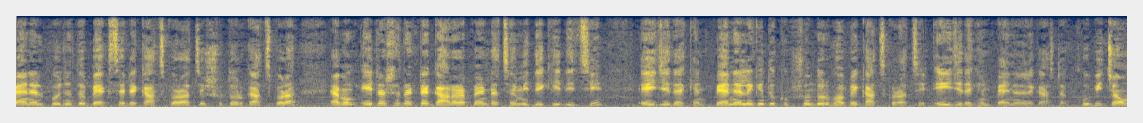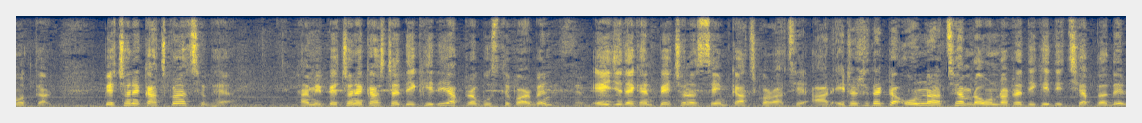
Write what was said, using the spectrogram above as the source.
প্যানেল পর্যন্ত ব্যাক সাইডে কাজ করা আছে, সুতোর কাজ করা। এবং এটার সাথে একটা গাড়ার প্যান্ট আছে, আমি দেখিয়ে দিচ্ছি। এই যে দেখেন প্যানেলে কিন্তু খুব সুন্দরভাবে কাজ করা আছে এই যে দেখেন প্যানেলের কাজটা খুবই চমৎকার। পেছনে কাজ করা আছে ভাইয়া? আমি পেছনের কাজটা দেখিয়ে দিই আপনারা বুঝতে পারবেন। এই যে দেখেন পেছনে সেম কাজ করা আছে। আর এটার সাথে একটা ওড়না আছে আমরা ওড়নাটা দেখিয়ে দিচ্ছি আপনাদের।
